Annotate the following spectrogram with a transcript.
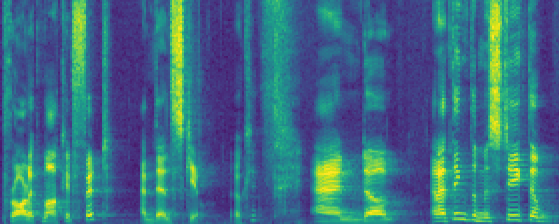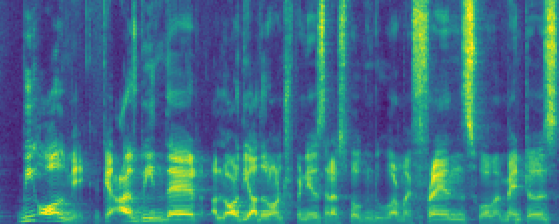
product market fit, and then scale. Okay, and uh, and I think the mistake that we all make, okay, I've been there, a lot of the other entrepreneurs that I've spoken to who are my friends, who are my mentors,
